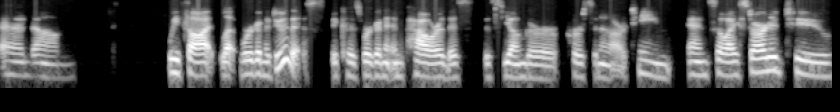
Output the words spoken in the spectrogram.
And um, we thought, let we're going to do this because we're going to empower this this younger person in our team. And so I started to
